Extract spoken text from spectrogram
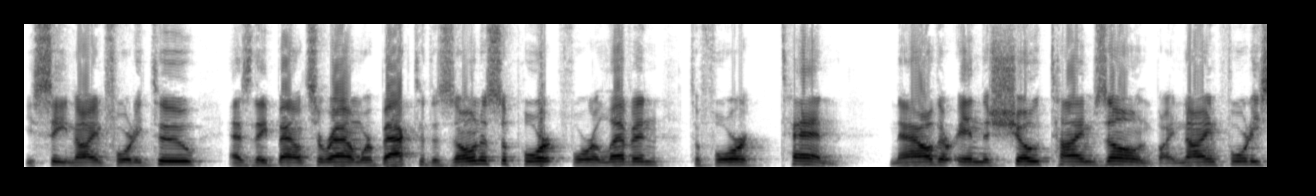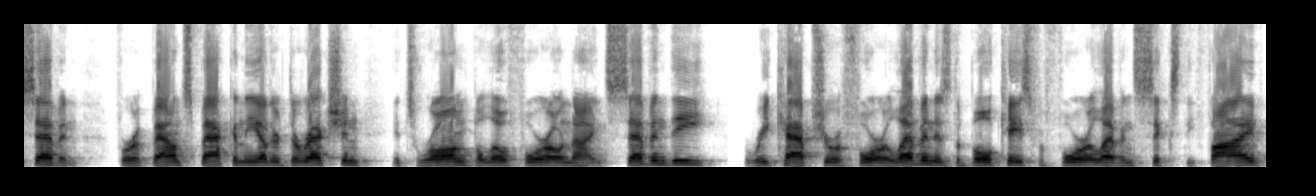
You see 942 as they bounce around. We're back to the zone of support 411 to 410. Now they're in the showtime zone by 947. For a bounce back in the other direction, it's wrong below 409.70. Recapture of 411 is the bull case for 411.65.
